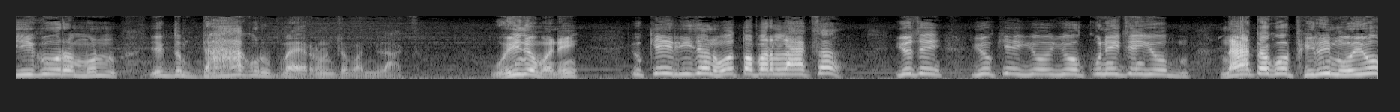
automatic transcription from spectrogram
इगो र मन एकदम डाहाको रूपमा हेर्नुहुन्छ भन्ने लाग्छ। होइन भने यो केही रिजन हो तपाईँलाई लाग्छ? यो चाहिँ यो के यो यो कुनै चाहिँ यो नाटक हो फिल्म हो यो?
